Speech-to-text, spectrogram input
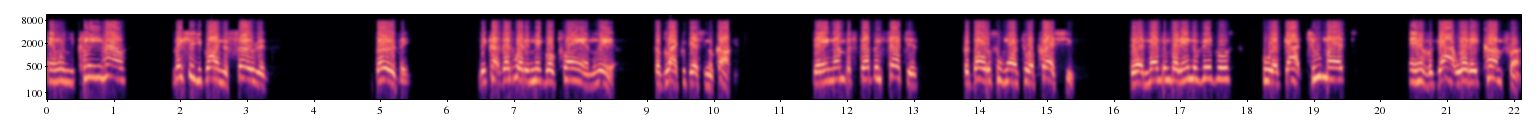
And when you clean house, make sure you go into service birthing. Because that's where the Negro clan lives. The Black Congressional Caucus. They ain't nothing but stepping touches for those who want to oppress you. They are nothing but individuals who have got too much and have forgot where they come from.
